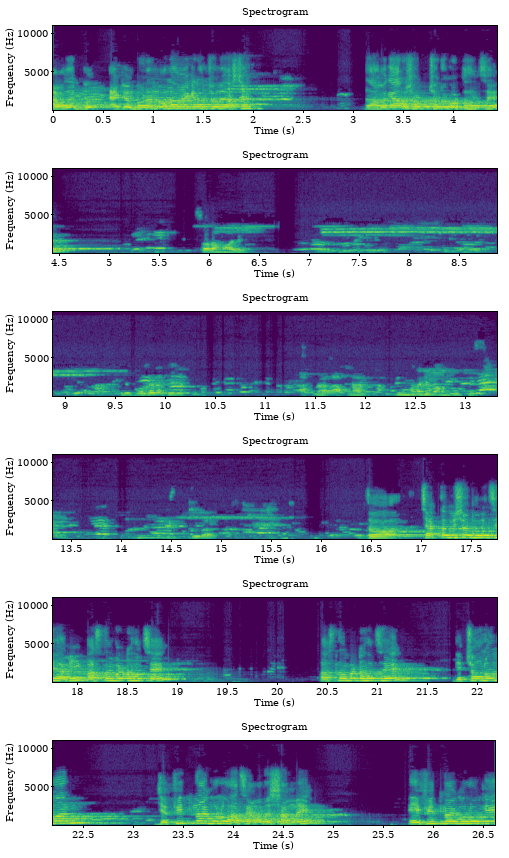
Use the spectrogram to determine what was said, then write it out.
আমাদের একজন বড় ওলামা কেন চলে আসছেন। তো আমাকে আরও ছোট ছোট করতে হচ্ছে। সালাম আলাইকুম। আপনার আপনার জিম্মাদারি পালন করতেছে তো চারটা বিষয় বলেছি আমি। পাঁচ নম্বরটা হচ্ছে পাঁচ নম্বরটা হচ্ছে যে চলমান যে ফিতনাগুলো আছে আমাদের সামনে এই ফিতনাগুলোকে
